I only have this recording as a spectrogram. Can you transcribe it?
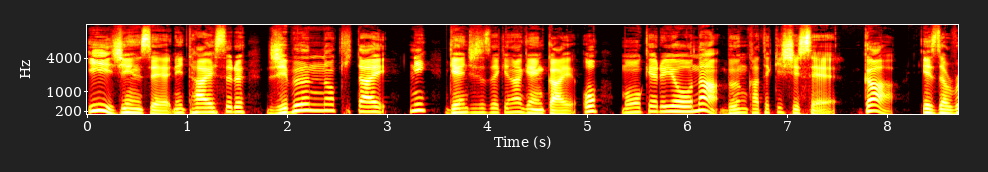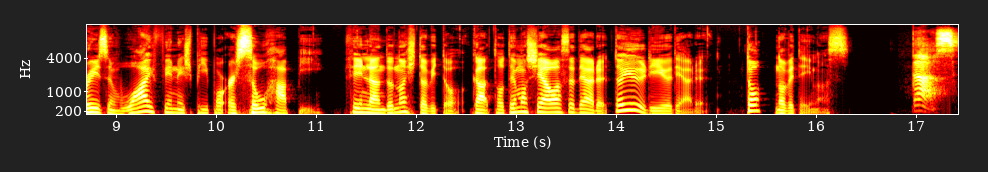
いい人生に対する自分の期待に現実的な限界を設けるような文化的姿勢が is the reason why Finnish people are so happy フィンランドの人々がとても幸せであるという理由であると述べています。Thus,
